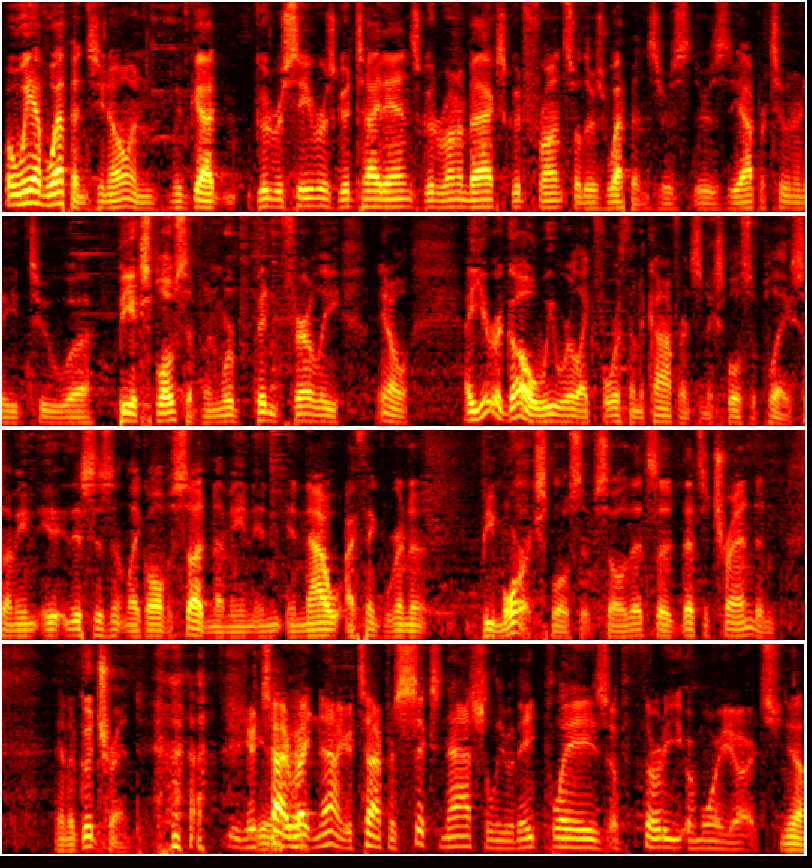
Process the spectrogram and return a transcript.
Well, we have weapons, you know, and we've got good receivers, good tight ends, good running backs, good front. So there's weapons. There's there's the opportunity to uh, be explosive, and we've been fairly, you know. A year ago, we were like fourth in the conference in explosive play. So I mean, it, this isn't like all of a sudden. I mean, and, and now I think we're going to be more explosive. So that's a that's a trend and and a good trend. You're Yeah. tied right now. You're tied for sixth nationally with eight plays of 30 or more yards. yeah.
